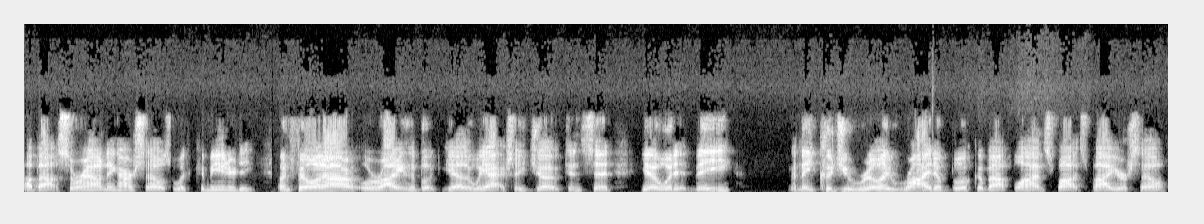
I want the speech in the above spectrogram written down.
about surrounding ourselves with community. When Phil and I were writing the book together, we actually joked and said, you know, would it be, I mean, could you really write a book about blind spots by yourself?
